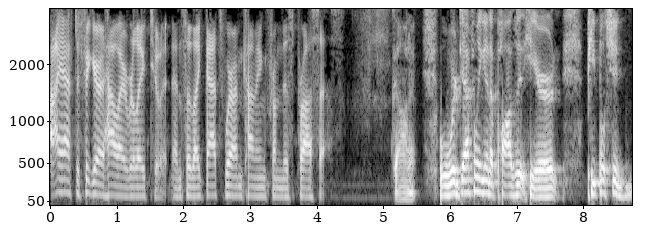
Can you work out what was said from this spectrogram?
i have to figure out how i relate to it. And so like that's where i'm coming from this process Got it. Well, we're definitely going to pause it here. People should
